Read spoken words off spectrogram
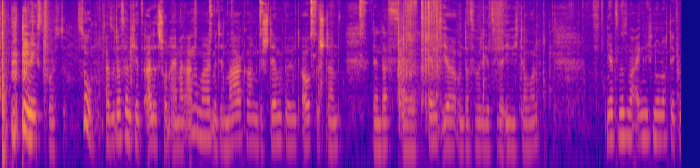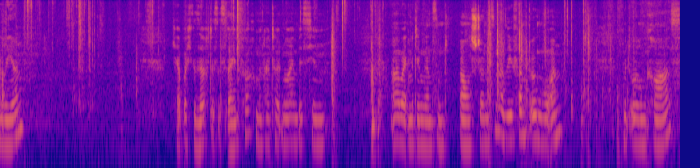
Nächstgrößte. So, also das habe ich jetzt alles schon einmal angemalt mit den Markern, gestempelt, ausgestanzt. Denn das äh, kennt ihr und das würde jetzt wieder ewig dauern. Jetzt müssen wir eigentlich nur noch dekorieren. Ich habe euch gesagt, es ist einfach. Man hat halt nur ein bisschen Arbeit mit dem ganzen Ausstanzen. Also ihr fangt irgendwo an mit eurem Gras.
